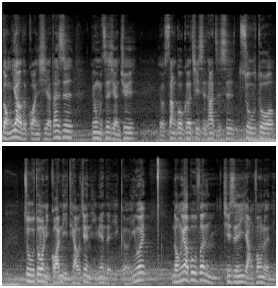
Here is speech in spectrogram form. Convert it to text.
农药的关系啊，但是因为我们之前去有上过课，其实它只是诸多诸多你管理条件里面的一个，因为。农药部分，其实你养蜂人你，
